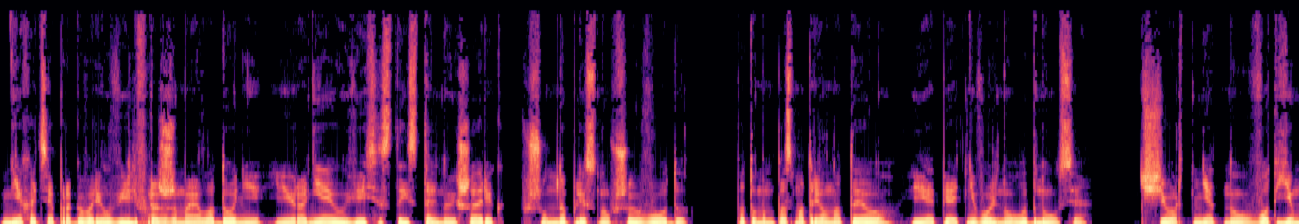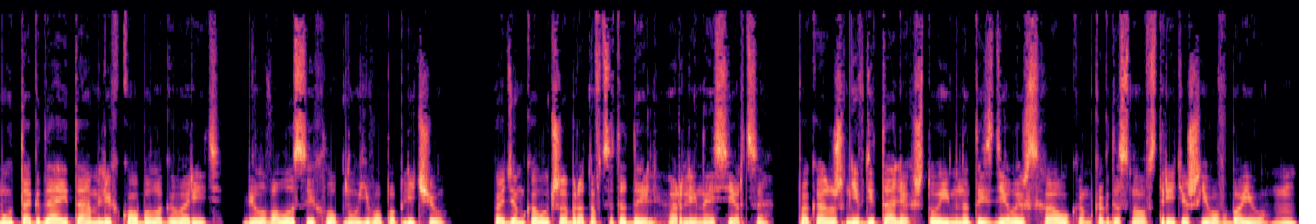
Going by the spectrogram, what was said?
Нехотя проговорил Вильф, разжимая ладони и роняя увесистый стальной шарик в шумно плеснувшую воду. Потом он посмотрел на Тео и опять невольно улыбнулся. «Черт, нет, ну вот ему тогда и там легко было говорить. Беловолосый хлопнул его по плечу. «Пойдем-ка лучше обратно в цитадель, орлиное сердце. Покажешь мне в деталях, что именно ты сделаешь с Хауком, когда снова встретишь его в бою, м?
